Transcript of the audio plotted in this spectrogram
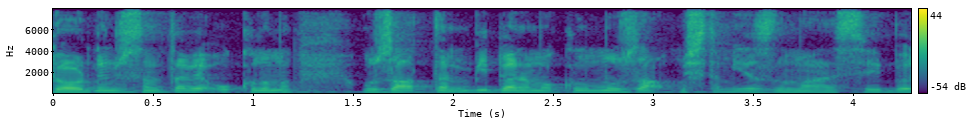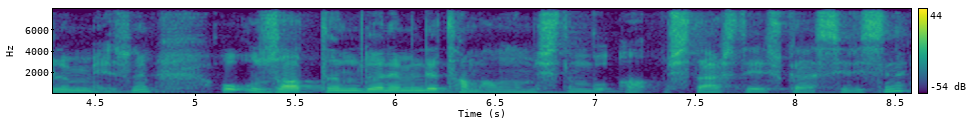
Dördüncü sınıfta ve okulumu uzattım. Bir dönem okulumu uzatmıştım. Yazılım mühendisliği bölüm mezunuyum. O uzattığım döneminde tamamlamıştım bu 60 ders SQL serisini.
